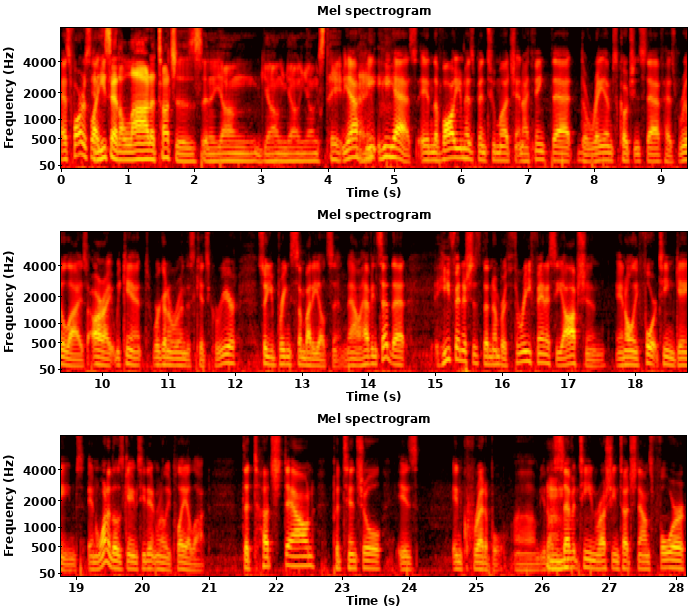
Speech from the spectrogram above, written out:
as far as and like he's had a lot of touches in a young, young, young, young state. Yeah, right? he, he has. And the volume has been too much. And I think that the Rams coaching staff has realized, all right, we can't, we're going to ruin this kid's career. So you bring somebody else in. Now, having said that, he finishes the number three fantasy option in only 14 games. In one of those games, he didn't really play a lot. The touchdown potential is incredible. Um, you know, 17 rushing touchdowns, four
